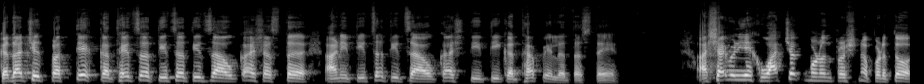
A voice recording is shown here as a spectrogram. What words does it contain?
कदाचित प्रत्येक कथेचं तिचं तिचं अवकाश असतं आणि तिचं तिचं अवकाश ती ती कथा पेलत असते. अशा वेळी एक वाचक म्हणून प्रश्न पडतो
